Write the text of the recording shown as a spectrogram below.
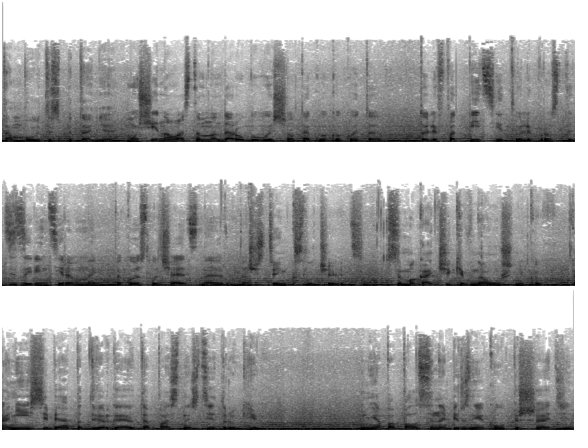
там будет испытание. Мужчина у вас там на дорогу вышел такой какой-то, то ли в подпитии, то ли просто дезориентированный. Такое случается, наверное, да? Частенько случается. Самокатчики в наушниках. Они и себя подвергают опасности, и других. У меня попался на Бирзне Кулпиша один.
